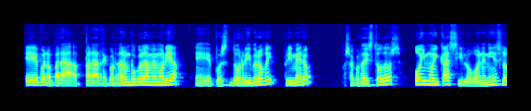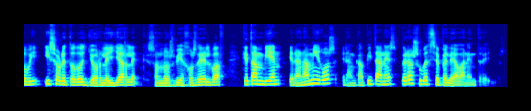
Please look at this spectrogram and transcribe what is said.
eh, bueno, para, para, recordar un poco la memoria, eh, pues Dorry y Brogy, primero, ¿os acordáis todos? Oimo y Casi, luego en Enies Lobby, y sobre todo Jorle y Yarle, que son los viejos de Elbaf, que también eran amigos, eran capitanes, pero a su vez se peleaban entre ellos.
